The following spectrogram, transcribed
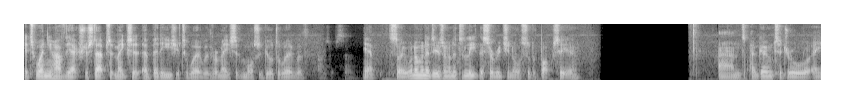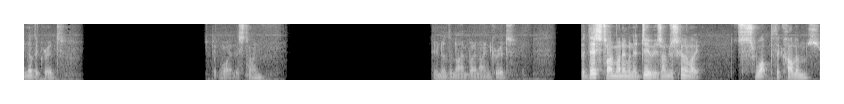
It's when you have the extra steps, it makes it a bit easier to work with, or it makes it more secure to work with. 100%. Yeah. So what I'm going to do is I'm going to delete this original sort of box here, and I'm going to draw another grid. A bit white this time. Do another nine by nine grid. But this time, what I'm going to do is I'm just going to like swap the columns.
